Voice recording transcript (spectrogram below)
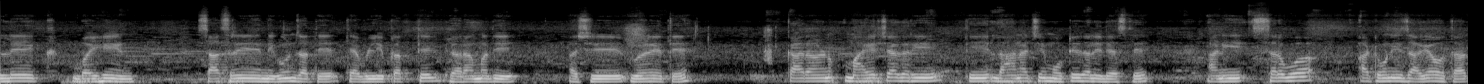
लेख बहीण सासरी निघून जाते त्यावेळी प्रत्येक घरामध्ये अशी वेळ येते. कारण माहेरच्या घरी ती लहानाची मोठी झालेली असते आणि सर्व आठवणी जाग्या होतात.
